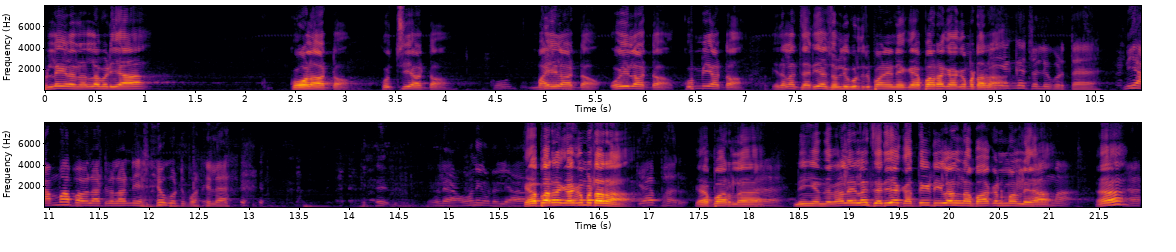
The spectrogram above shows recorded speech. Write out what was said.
பிள்ளைகளை நல்லபடியா கோலாட்டம் குச்சி ஆட்டம் மயிலாட்டம் ஒயிலாட்டம் கும்மி ஆட்டம் இதெல்லாம் சரியா சொல்லி கொடுத்துருப்பான்னு என்னை கேட்பாரா கேட்க மாட்டாரா? எங்க சொல்லி கொடுத்த? நீ அம்மா அப்பா விளையாட்டு விளையாண்டு என்னைய கூட்டு போனல. கேட்பாரா கேட்க மாட்டாரா? கேப்பாரு. கேட்பார்ல நீங்க இந்த வேலையெல்லாம் சரியா கத்துக்கிட்டீங்களான்னு நான் பார்க்கணுமா இல்லையா? ஆமா. ஆ? ஆ.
